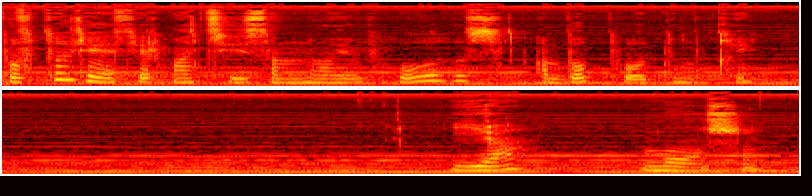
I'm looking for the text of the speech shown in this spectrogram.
Повторюй афірмації за мною вголос або подумки. Я можу.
